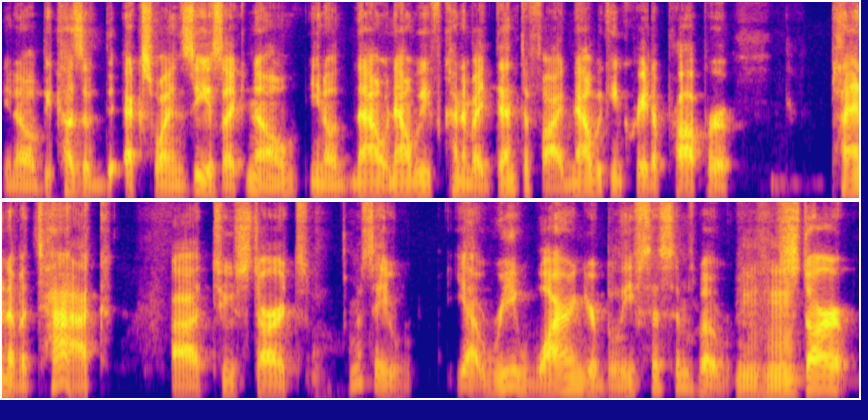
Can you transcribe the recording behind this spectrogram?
you know, because of the X, Y, and Z. It's like, no, you know, now now we've kind of identified. Now we can create a proper plan of attack uh, to start. I'm gonna say, yeah, rewiring your belief systems, but mhm. start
